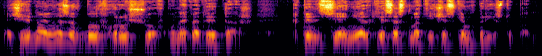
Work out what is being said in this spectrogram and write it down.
Очередной вызов был в Хрущевку, на пятый этаж, к пенсионерке с астматическим приступом.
